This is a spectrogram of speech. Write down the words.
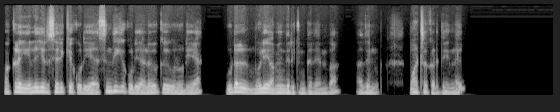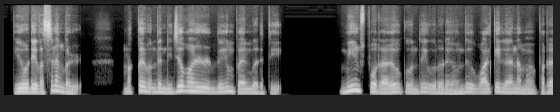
மக்களை எளிதில் சிரிக்கக்கூடிய சிந்திக்கக்கூடிய அளவுக்கு இவருடைய உடல் மொழி அமைந்திருக்கின்றது என்பால் அதில் மாற்று கருத்து இல்லை. இவருடைய வசனங்கள் மக்கள் வந்து நிஜ வாழ்வையும் பயன்படுத்தி மீன்ஸ் போடுற அளவுக்கு வந்து இவருடைய வந்து வாழ்க்கையில் நம்ம படுற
